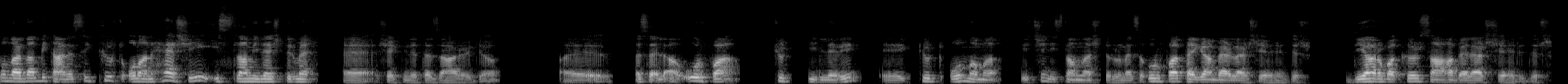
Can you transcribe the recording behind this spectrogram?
Bunlardan bir tanesi Kürt olan her şeyi İslamileştirme e, şeklinde tezahür ediyor. E, mesela Urfa, Kürt illeri e, Kürt olmama için İslamlaştırılır. Mesela Urfa peygamberler şehridir. Diyarbakır sahabeler şehridir.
